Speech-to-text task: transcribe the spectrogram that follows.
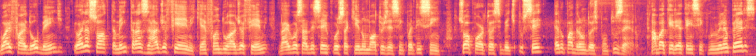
Wi-Fi dual band e olha só, também traz rádio FM. Quem é fã do rádio FM vai gostar desse recurso aqui no Moto G55. Sua porta USB tipo C é no padrão 2.0. A bateria tem 5.000 mAh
